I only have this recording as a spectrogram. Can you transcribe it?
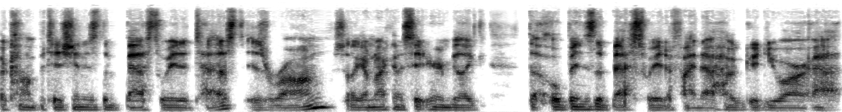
a competition is the best way to test is wrong. So like I'm not gonna sit here and be like the open's the best way to find out how good you are at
